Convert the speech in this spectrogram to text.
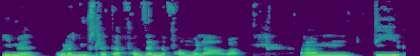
E-Mail- oder Newsletter-Versendeformulare. Ähm, die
